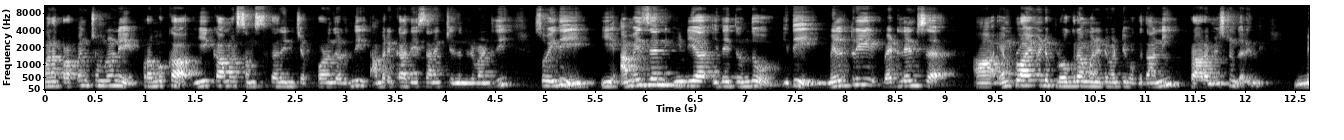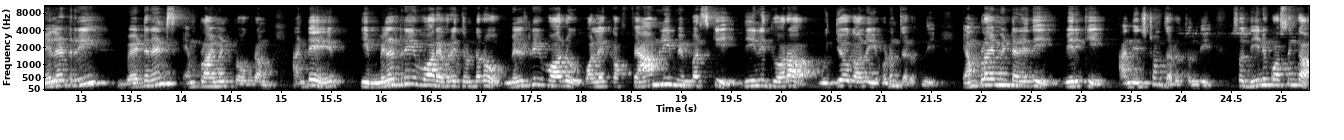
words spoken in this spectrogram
మన ప్రపంచంలోని ప్రముఖ ఈ కామర్స్ సంస్థగా దీన్ని చెప్పుకోవడం జరుగుతుంది. అమెరికా దేశానికి చెందినటువంటిది. సో ఇది ఈ అమెజాన్ ఇండియా ఏదైతే ఉందో ఇది మిలిటరీ వెటరన్స్ ఎంప్లాయ్మెంట్ ప్రోగ్రామ్ అనేటువంటి ఒక దాన్ని ప్రారంభించడం జరిగింది. మిలిటరీ వెటరన్స్ ఎంప్లాయ్మెంట్ ప్రోగ్రామ్ అంటే ఈ మిలిటరీ వారు ఎవరైతే ఉంటారో మిలిటరీ వారు వాళ్ళ యొక్క ఫ్యామిలీ మెంబర్స్కి దీని ద్వారా ఉద్యోగాలు ఇవ్వడం జరుగుతుంది. ఎంప్లాయ్మెంట్ అనేది వీరికి అందించడం జరుగుతుంది. సో దీనికోసంగా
